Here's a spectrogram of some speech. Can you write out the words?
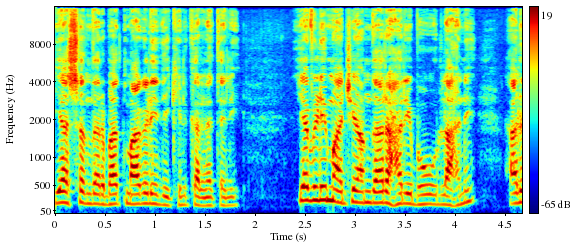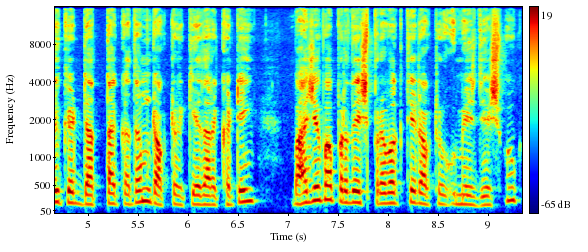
या संदर्भात मागणी देखील करण्यात आली. यावेळी माजी आमदार हरिभाऊ लहाने ॲडव्होकेट दत्ता कदम डॉक्टर केदार खटिंग भाजपा प्रदेश प्रवक्ते डॉक्टर उमेश देशमुख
